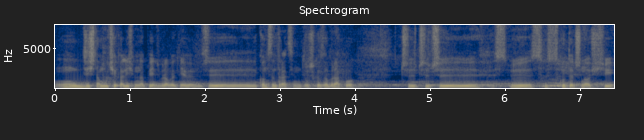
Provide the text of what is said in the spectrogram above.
Y, Gdzieś tam uciekaliśmy na pięć bramek, nie wiem, czy koncentracji nam troszkę zabrakło, czy, czy, czy y, skuteczności.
